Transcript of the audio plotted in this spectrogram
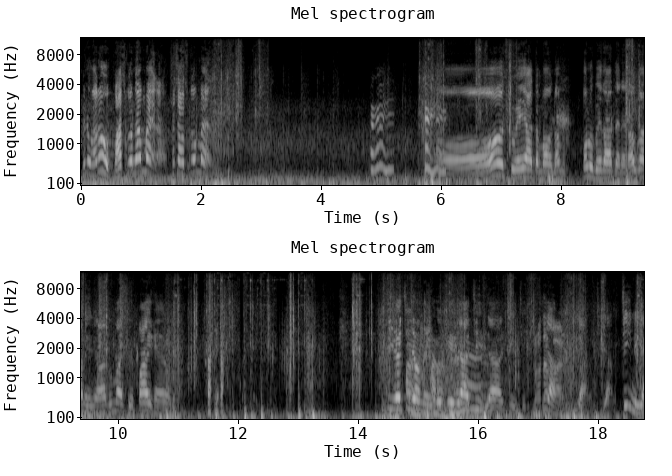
မင်းတို့ငါတို့ဘာစကွက်များမှန်လားတခြားစကွက်မှန်ဩ ကျွဲရတမောင်းနောက်ပေါ်လို့ပဲသားတယ်နောက်ကနေညာသူမှကျွေပိုက်ခံရတော့ကြည့်ရကြည့်ရမယ်โอเคရကြည့်ရကြည့်ကြည့်ကြည့်ရကြည့်ရကြည့်နေရ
